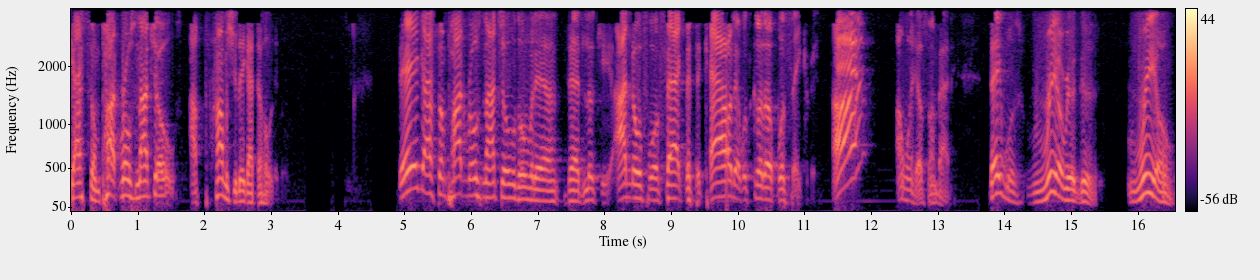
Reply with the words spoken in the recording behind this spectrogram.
got some pot roast nachos. I promise you they got the Holy Ghost. They got some pot roast nachos over there that look here. I know for a fact that the cow that was cut up was sacred. Huh? I want to help somebody. They was real, real good. Real,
